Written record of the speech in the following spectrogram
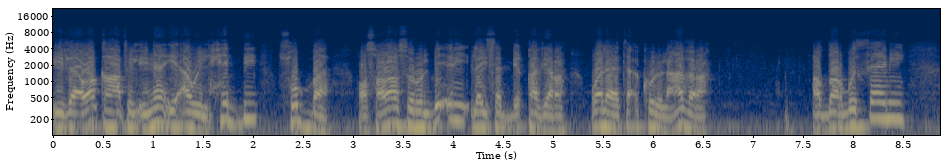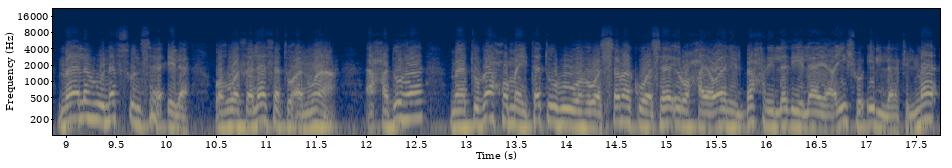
إذا وقع في الإناء أو الحب صب وصراصر البئر ليست بقذرة ولا تأكل العذرة. الضرب الثاني ما له نفس سائلة وهو ثلاثة أنواع. أحدها ما تباح ميتته وهو السمك وسائر حيوان البحر الذي لا يعيش إلا في الماء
